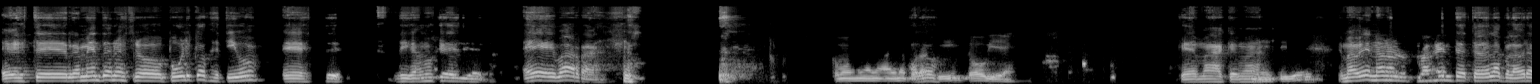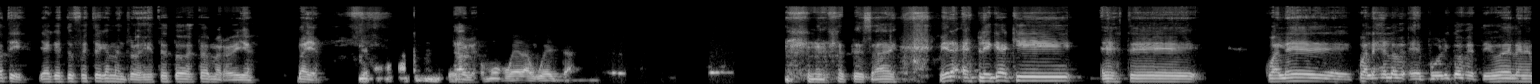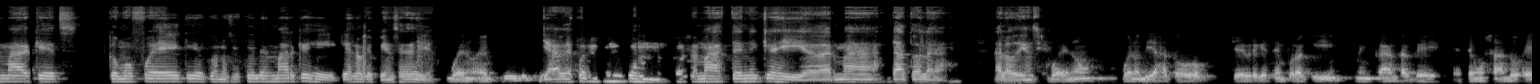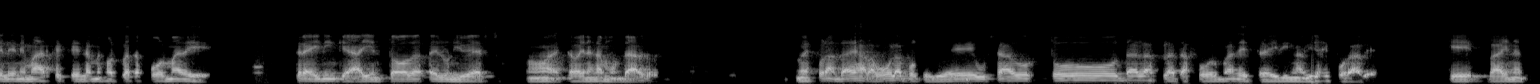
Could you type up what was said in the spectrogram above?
Este, realmente nuestro público objetivo, este, digamos que, ¡eh, barra! ¿Cómo vaina por oh. aquí? ¿Todo bien? ¿Qué más? ¿Qué más? Más bien, no, no, más bien te, te, doy la palabra a ti, ya que tú fuiste que me introdujiste toda esta maravilla. Vaya. ¿Cómo fue la vuelta? Te sabe. Mira, explica aquí este, cuál es, cuál es el, el público objetivo de Lene Markets, cómo fue que conociste Lene Markets y qué es lo que piensas de ella. Bueno, el ya después me con cosas más técnicas y a dar más datos a la, a la audiencia. Bueno, buenos días a todos. Chévere que estén por aquí. Me encanta que estén usando LN Market, que es la mejor plataforma de trading que hay en todo el universo. esta vaina es la mondada. No es por andar a la bola, porque yo he usado todas las plataformas de trading a y por haber. Qué vaina.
